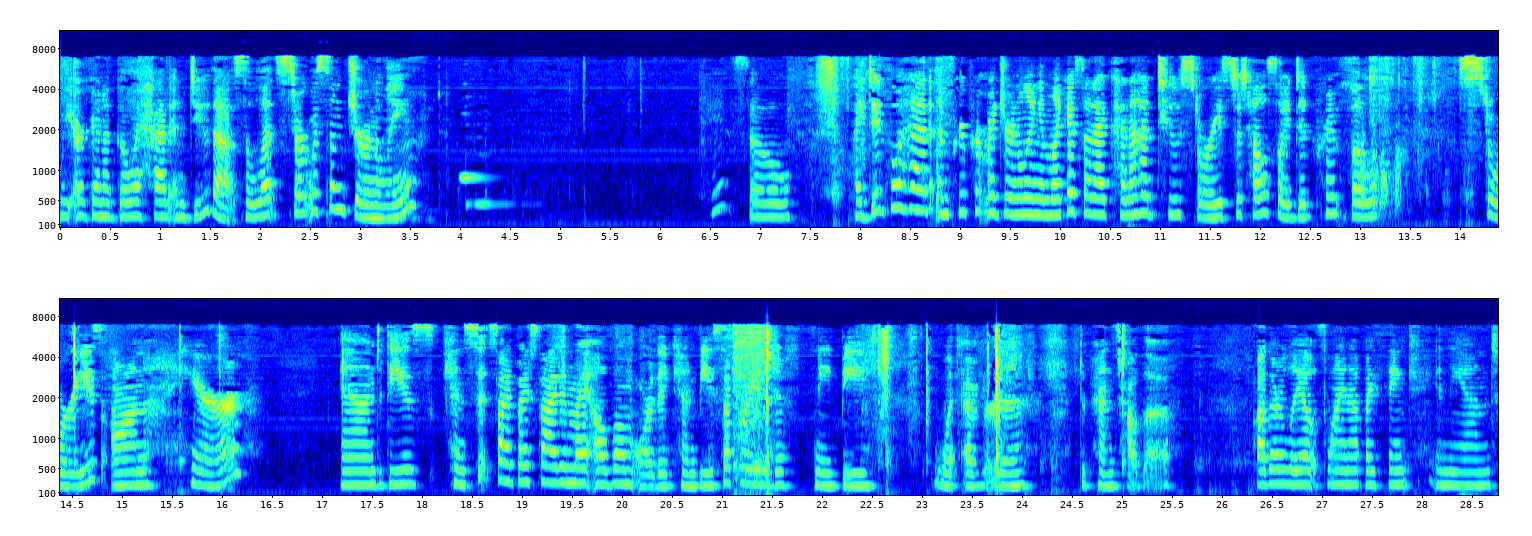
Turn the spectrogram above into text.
we are going to go ahead and do that. So let's start with some journaling. Okay, so I did go ahead and pre-print my journaling. And like I said, I kind of had two stories to tell. So I did print both stories on here and these can sit side by side in my album or they can be separated if need be whatever depends how the other layouts line up I think in the end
